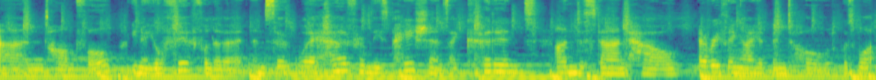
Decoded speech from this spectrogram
and harmful. You know, you're fearful of it. And so, what I heard from these patients, I couldn't understand how everything I had been told was what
